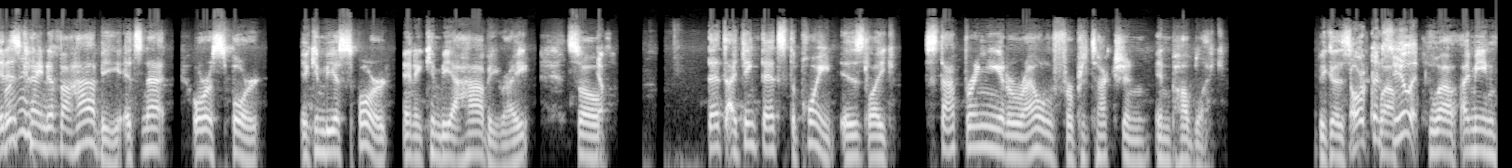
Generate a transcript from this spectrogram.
It is Right. kind of a hobby. It's not or a sport. It can be a sport and it can be a hobby, right? So Yep. that I think that's the point is like stop bringing it around for protection in public. Because Or conceal well, it. Well, I mean,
